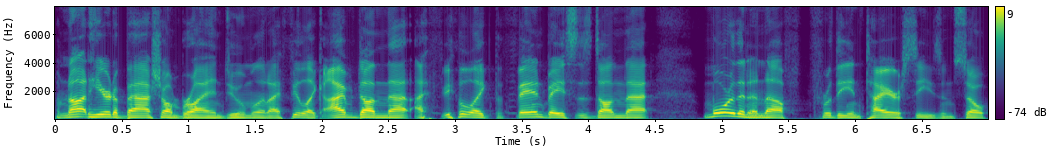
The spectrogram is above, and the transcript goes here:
I'm not here to bash on Brian Dumoulin. I feel like I've done that. I feel like the fan base has done that more than enough for the entire season. So,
